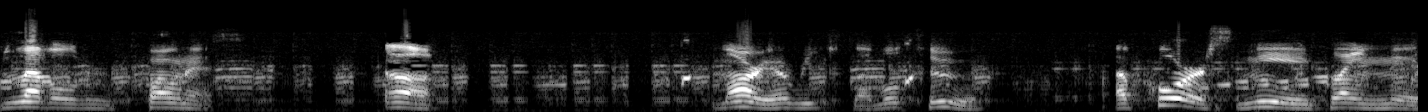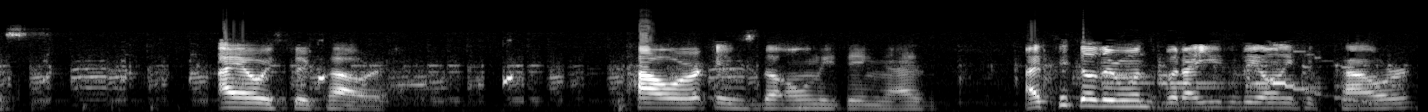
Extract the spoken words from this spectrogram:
level bonus. Up. Mario reached level 2. Of course, me playing this. I always pick power. Power is the only thing I... I pick other ones, but I usually only pick power.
